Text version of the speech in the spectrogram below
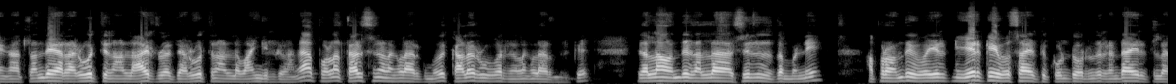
எங்கள் தந்தையார் அறுபத்தி நாலு ஆயிரத்தி தொள்ளாயிரத்தி அறுபத்தி நாலில் வாங்கியிருக்கிறாங்க. அப்போல்லாம் தரிசு நிலங்களாக இருக்கும்போது கலர் ஒவ்வொரு நிலங்களாக இருந்திருக்கு. இதெல்லாம் வந்து நல்லா சீர்திருத்தம் பண்ணி அப்புறம் வந்து இயற்கை இயற்கை விவசாயத்துக்கு கொண்டு வந்து ரெண்டாயிரத்தில்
